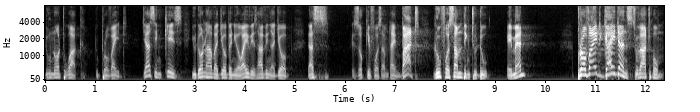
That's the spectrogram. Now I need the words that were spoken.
do not work to provide. Just in case you don't have a job and your wife is having a job, that's it's okay for some time. But look for something to do. Amen? Provide guidance to that home.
